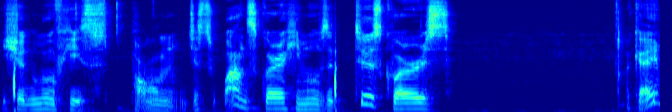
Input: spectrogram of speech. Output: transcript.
He should move his pawn just one square, he moves it two squares. Okay,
